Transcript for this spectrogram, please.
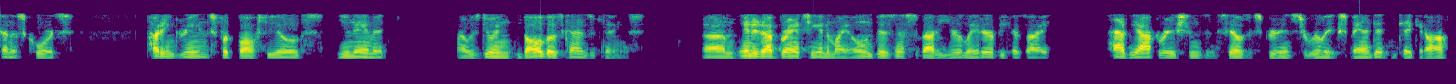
tennis courts, putting greens, football fields, you name it. I was doing all those kinds of things. Um, ended up branching into my own business about a year later because I had the operations and sales experience to really expand it and take it off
